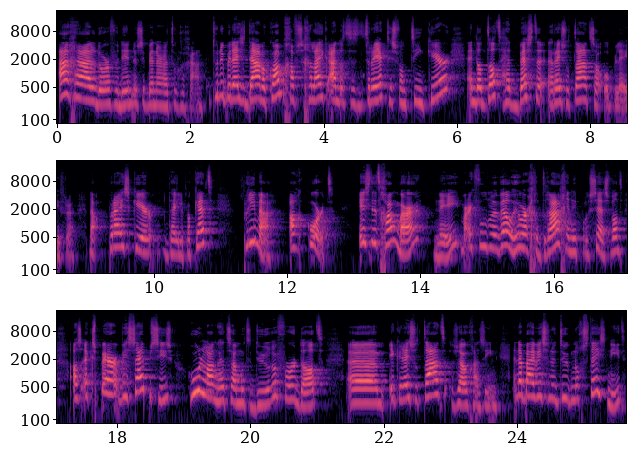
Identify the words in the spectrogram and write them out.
aangeraden door een vriendin, dus ik ben daar naartoe gegaan. Toen ik bij deze dame kwam, gaf ze gelijk aan dat het een traject is van 10 keer en dat dat het beste resultaat zou opleveren. Nou, prijs keer het hele pakket, prima, akkoord. Is dit gangbaar? Nee, maar ik voelde me wel heel erg gedragen in dit proces. Want als expert wist zij precies hoe lang het zou moeten duren voordat um, ik resultaat zou gaan zien. En daarbij wist ze natuurlijk nog steeds niet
